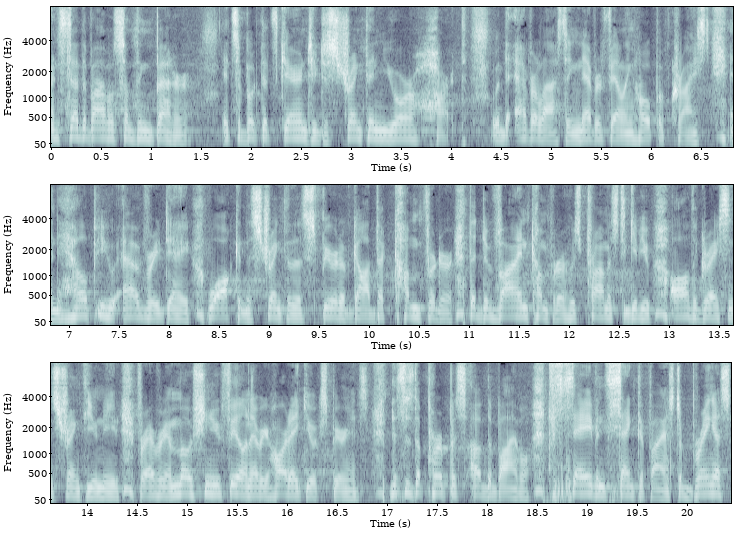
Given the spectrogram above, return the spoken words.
Instead, the Bible is something better. It's a book that's guaranteed to strengthen your heart with the everlasting, never failing hope of Christ and help you every day walk in the strength of the Spirit of God, the Comforter, the divine Comforter who's promised to give you all the grace and strength you need for every emotion you feel and every heartache you experience. This is the purpose of the Bible to save and sanctify us, to bring us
